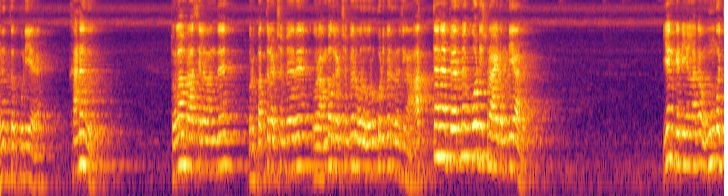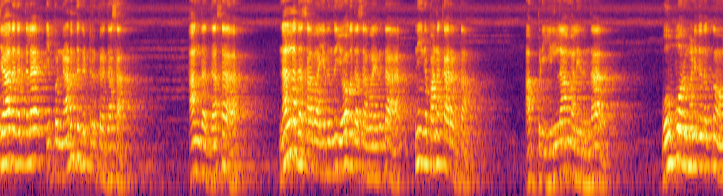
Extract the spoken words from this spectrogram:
இருக்கக்கூடிய கனவு. துலாம் ராசியில் வந்து ஒரு பத்து லட்சம் பேர் ஒரு ஐம்பது லட்சம் பேர் ஒரு ஒரு கோடி பேர் வச்சுக்கோங்க. அத்தனை பேருமே கோட்டீஸ்வரம் ஆகிட முடியாது. ஏன்னு கேட்டிங்கன்னாக்கா உங்கள் ஜாதகத்தில் இப்போ நடந்துக்கிட்டு இருக்கிற தசா அந்த தசா நல்ல தசாவாக இருந்து யோக தசாவாக இருந்தால் நீங்கள் பணக்காரர் தான். அப்படி இல்லாமல் இருந்தால் ஒவ்வொரு மனிதனுக்கும்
